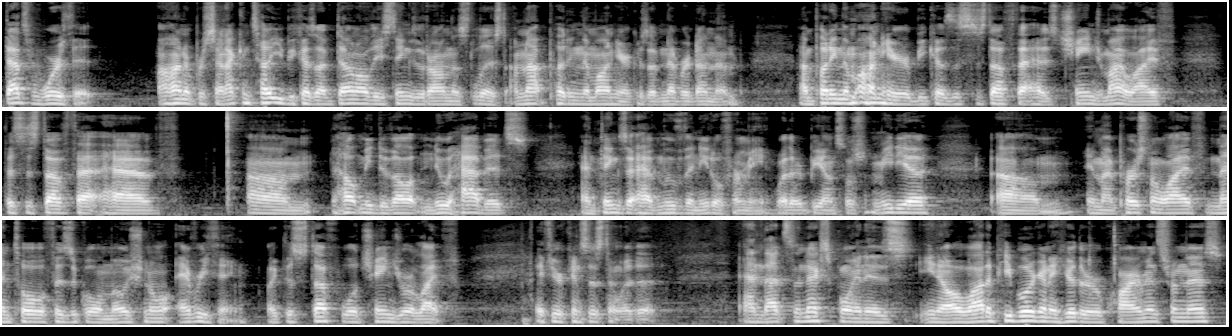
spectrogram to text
that's worth it. 100%. I can tell you because I've done all these things that are on this list. I'm not putting them on here because I've never done them. I'm putting them on here because this is stuff that has changed my life. This is stuff that have um, helped me develop new habits and things that have moved the needle for me, whether it be on social media, um, in my personal life, mental, physical, emotional, everything. Like this stuff will change your life if you're consistent with it. And that's the next point is, you know, a lot of people are going to hear the requirements from this.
